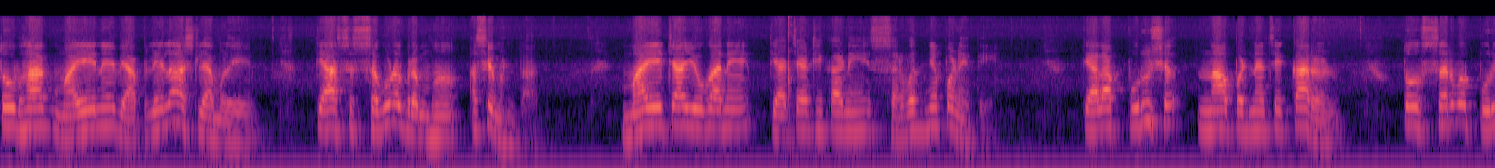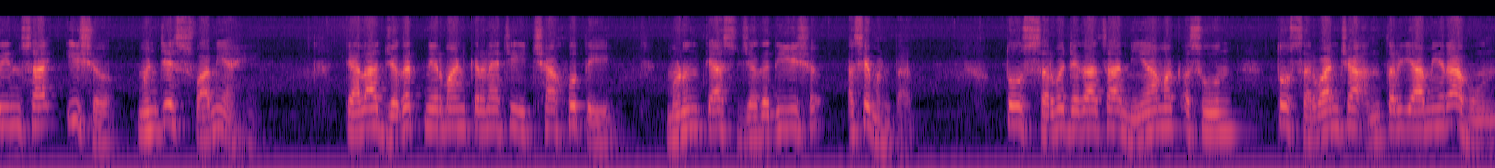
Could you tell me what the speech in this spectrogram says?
तो भाग मायेने व्यापलेला असल्यामुळे त्यास सगुण ब्रह्म असे म्हणतात. मायेच्या योगाने त्याच्या ठिकाणी सर्वज्ञपण येते. त्याला पुरुष नाव पडण्याचे कारण तो सर्व पुरींचा ईश म्हणजे स्वामी आहे. त्याला जगत निर्माण करण्याची इच्छा होते म्हणून त्यास जगदीश असे म्हणतात. तो सर्व जगाचा नियामक असून तो सर्वांच्या अंतर्यामी राहून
